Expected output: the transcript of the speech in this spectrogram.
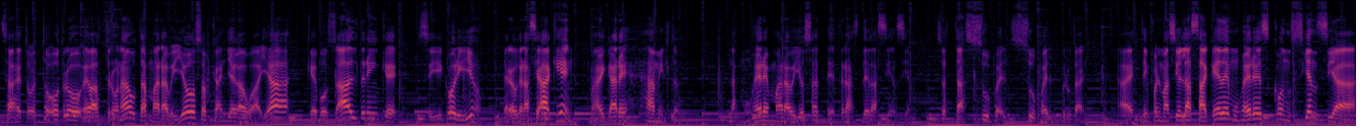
¿sabes? Todos estos otros astronautas maravillosos que han llegado allá, que Buzz Aldrin, que sí, Corillo. Pero gracias a quién? Margaret Hamilton las mujeres maravillosas detrás de la ciencia. Eso está súper, súper brutal. A esta información la saqué de Mujeres Conciencia.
